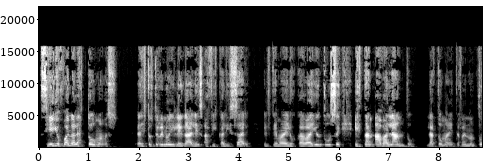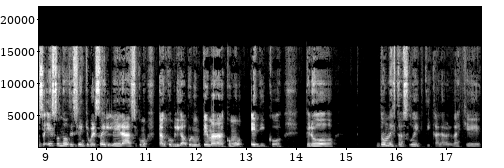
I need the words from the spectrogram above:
si ellos van a las tomas, a estos terrenos ilegales, a fiscalizar el tema de los caballos, entonces están avalando la toma de terreno. Entonces, eso nos decían que por eso le era así como tan complicado, por un tema como ético. Pero, ¿dónde está su ética? La verdad es que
